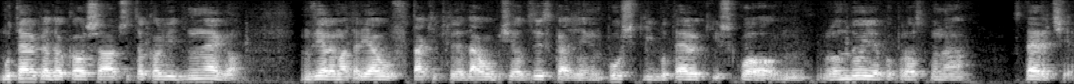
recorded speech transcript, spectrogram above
butelkę do kosza, czy cokolwiek innego. Wiele materiałów takich, które dałoby się odzyskać, nie wiem, puszki, butelki, szkło, ląduje po prostu na stercie.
